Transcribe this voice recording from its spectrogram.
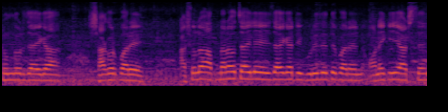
সুন্দর জায়গা, সাগর পাড়ে। আসলে আপনারাও চাইলে এই জায়গাটি ঘুরে যেতে পারেন। অনেকেই আসছেন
